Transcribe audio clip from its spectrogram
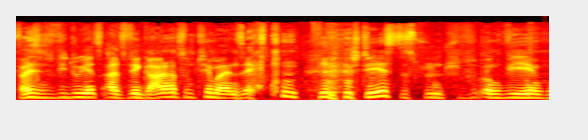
Ich weiß nicht, wie du jetzt als Veganer zum Thema Insekten stehst. Das sind irgendwie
